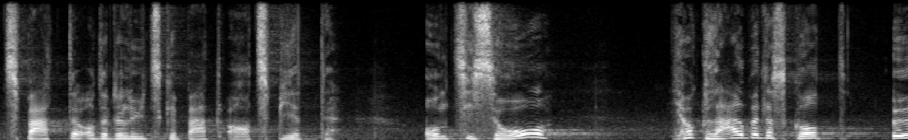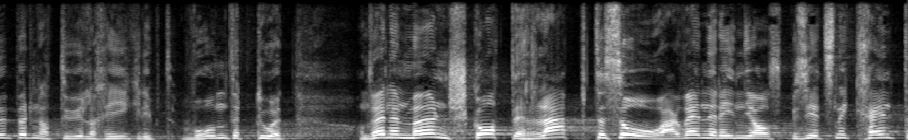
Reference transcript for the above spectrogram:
zu beten oder den Leuten das Gebet anzubieten. Und sie so ja, glauben, dass Gott übernatürlich eingreift, Wunder tut. Und wenn ein Mensch Gott erlebt so, auch wenn er ihn ja bis jetzt nicht kennt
